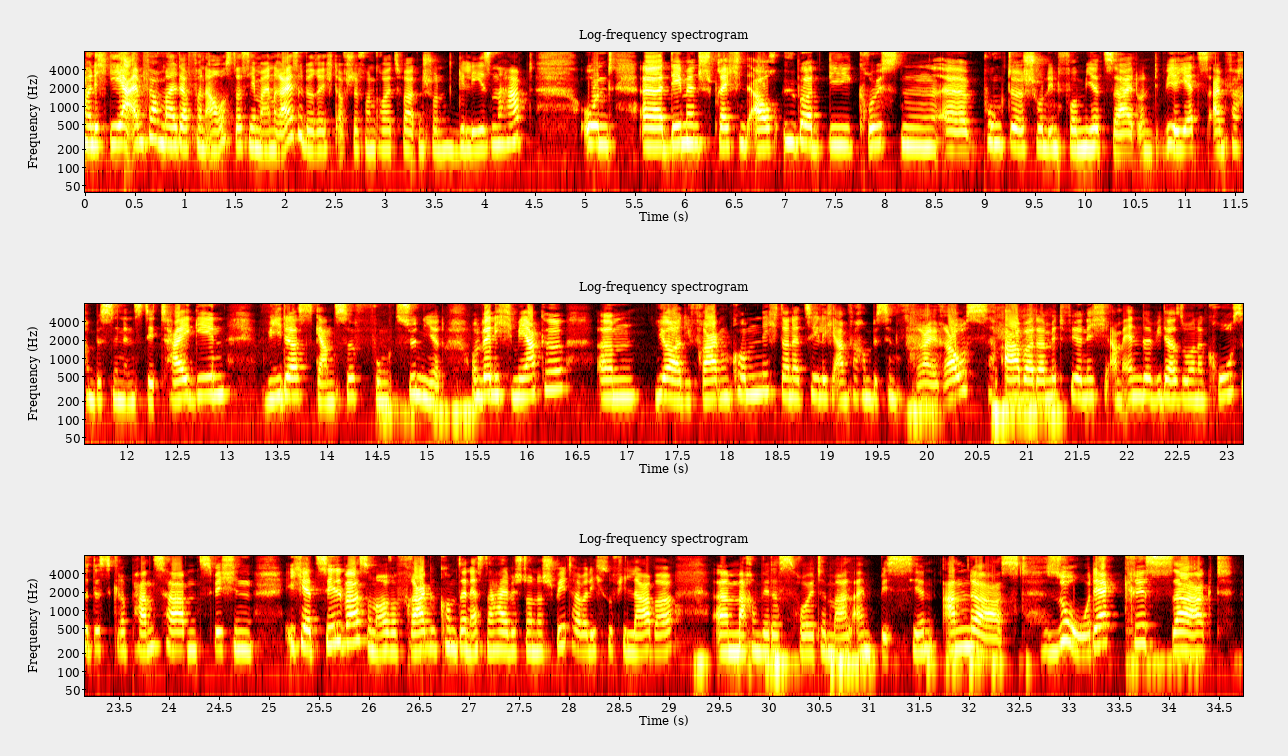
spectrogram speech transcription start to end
Und ich gehe einfach mal davon aus, dass ihr meinen Reisebericht auf Schiff und Kreuzfahrten schon gelesen habt und äh, dementsprechend auch über die größten äh, Punkte schon informiert seid und wir jetzt einfach ein bisschen ins Detail gehen, wie das Ganze funktioniert. Und wenn ich merke, ähm, ja, die Fragen kommen nicht, dann erzähle ich einfach ein bisschen frei raus. Aber damit wir nicht am Ende wieder so eine große Diskrepanz haben zwischen ich erzähle was und eure Frage kommt dann erst eine halbe Stunde später, weil ich so viel laber, äh, machen wir das heute mal ein bisschen anders. So, der Chris sagt.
